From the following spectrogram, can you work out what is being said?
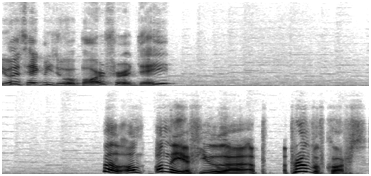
You want to take me to a bar for a date? Well, on, only if you uh, ap- approve, of course.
